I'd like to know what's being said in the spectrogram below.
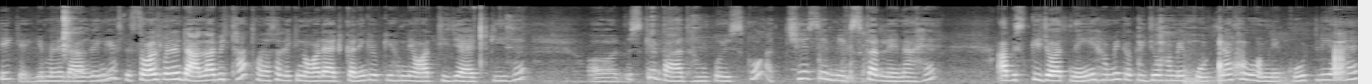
ठीक है, ये मैंने डाल देंगे। इसमें सॉल्ट मैंने डाला भी था थोड़ा सा लेकिन और ऐड करेंगे क्योंकि हमने और चीज़ें ऐड की है। और उसके बाद हमको इसको अच्छे से मिक्स कर लेना है। अब इसकी ज़रूरत नहीं है हमें, क्योंकि जो हमें कूटना था वो हमने कूट लिया है।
